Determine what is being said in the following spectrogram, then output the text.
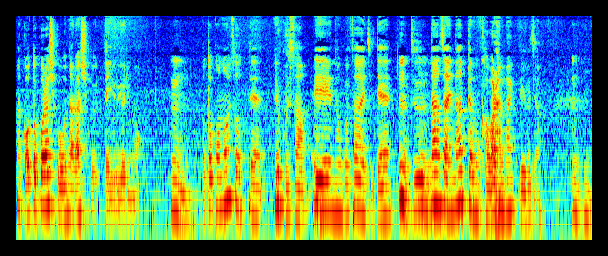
なんか男らしく女らしくっていうよりも。うん。男の人ってよくさ、うん。永遠の5歳児で、うん。ずうん。何歳になっても変わらないっていうじゃん。うん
